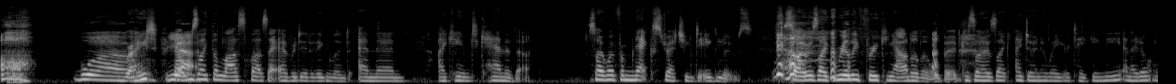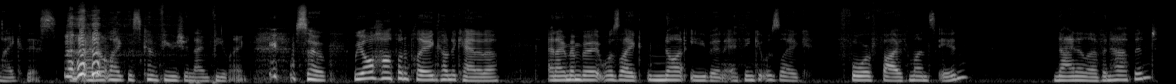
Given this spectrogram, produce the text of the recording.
oh. Whoa. right? Yeah. That was like the last class I ever did in England. And then I came to Canada. So I went from neck stretching to igloos. So I was like really freaking out a little bit because I was like, I don't know where you're taking me and I don't like this. Like, I don't like this confusion I'm feeling. So we all hop on a plane, come to Canada. And I remember it was like not even, I think it was like four or five months in, 9 11 happened.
